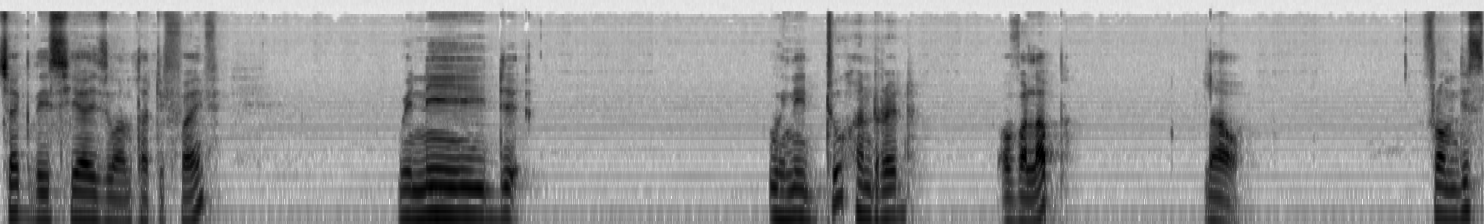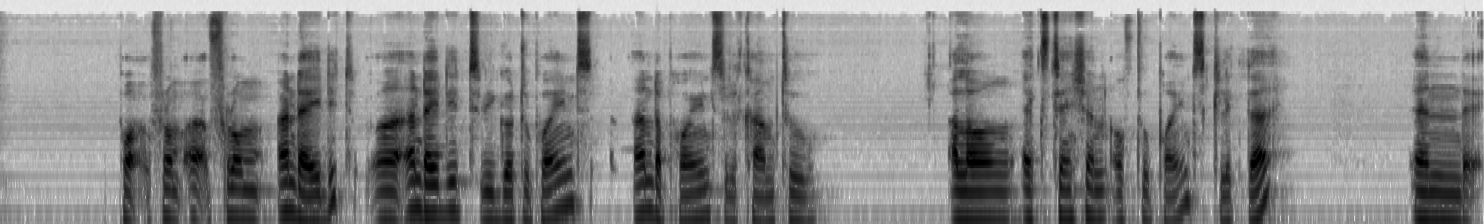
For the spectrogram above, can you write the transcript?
Check this here is 135 we need we need 200 overlap. Now from this from uh, from under edit uh, under edit we go to points under points will come to along extension of two points click there and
